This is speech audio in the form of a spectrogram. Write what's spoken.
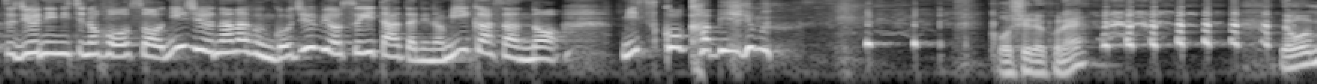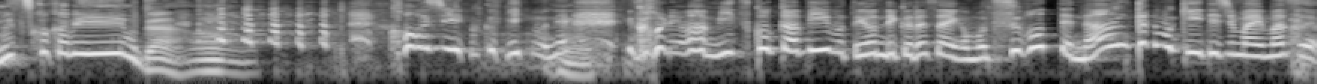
月12日の放送、27分50秒過ぎたあたりのミーカーさんの、ミツコカビーム。公衆力ね。でも、三つ子カビームってな、うん。公視力ビームね、これは三つ子かビームと呼んでくださいがもうツボって何回も聞いてしまいます。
